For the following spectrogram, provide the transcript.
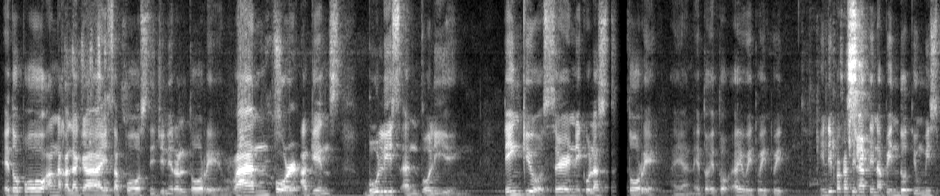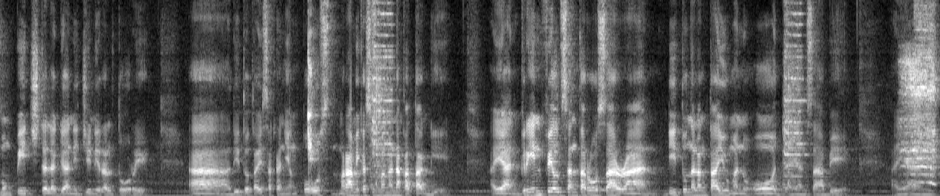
Ito po ang nakalagay sa post ni General Torre. Run for against bullies and bullying. Thank you, Sir Nicolas Torre. Ayan, ito, ito. Ay, wait, wait, wait. Hindi pa kasi natin napindot yung mismong page talaga ni General Torre. Ah, dito tayo sa kanyang post. Marami kasing mga nakatag eh. Ayan, Greenfield Santa Rosa Run. Dito na lang tayo manood. Ayan, sabi. Ayan.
